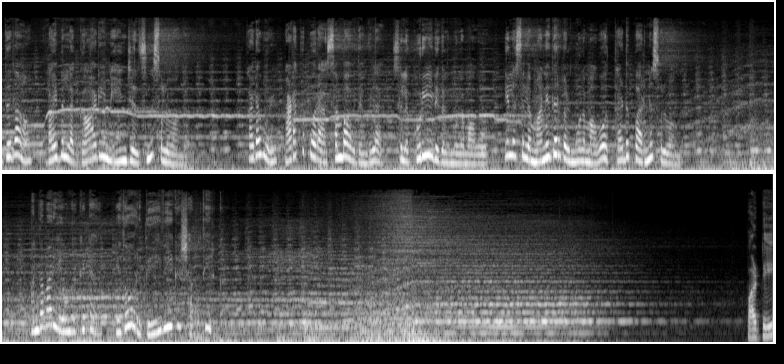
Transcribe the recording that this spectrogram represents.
இதுதான் பைபிள்ல கார்டியன் ஏஞ்சல்ஸ்னு சொல்லுவாங்க. கடவுள் நடக்க போற அசம்பாவிதங்களை சில குறியீடுகள் மூலமாவோ இல்ல சில மனிதர்கள் மூலமாவோ தடுப்பாருன்னு சொல்லுவாங்க. அந்த மாதிரி இவங்க கிட்ட ஏதோ ஒரு தெய்வீக சக்தி இருக்கு. பாட்டி?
